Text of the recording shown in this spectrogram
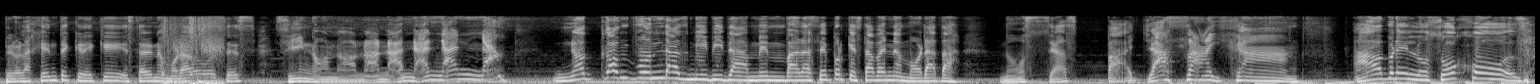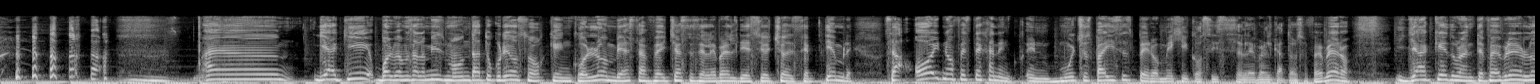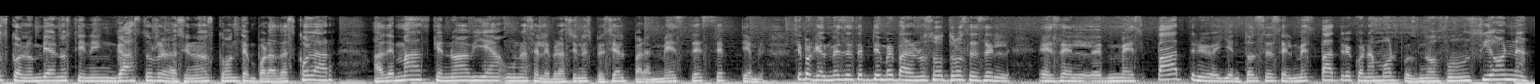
Pero la gente cree que estar enamorados es... Sí, no, no, no, no, no, no, no. No confundas mi vida. Me embaracé porque estaba enamorada. No seas payasa, hija. Abre los ojos. Eh, y aquí volvemos a lo mismo, un dato curioso, que en Colombia esta fecha se celebra el 18 de septiembre. O sea, hoy no festejan en, muchos países, pero México sí se celebra el 14 de febrero. Y ya que durante febrero los colombianos tienen gastos relacionados con temporada escolar, además que no había una celebración especial para el mes de septiembre. Sí, porque el mes de septiembre para nosotros es el, es el mes patrio y entonces el mes patrio con amor pues no funciona,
